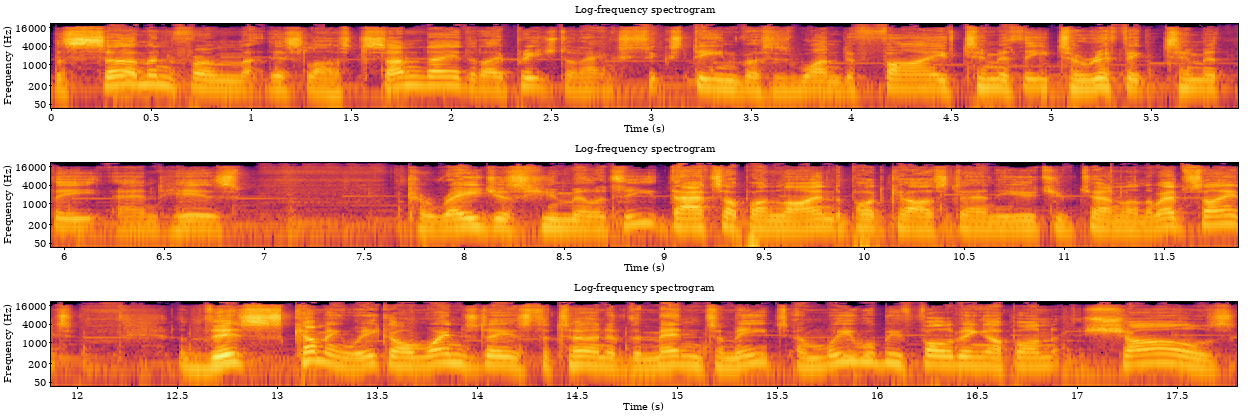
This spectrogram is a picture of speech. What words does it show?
The sermon from this last Sunday that I preached on Acts 16 verses 1 to 5, Timothy, terrific Timothy and his courageous humility. That's up online, the podcast and the YouTube channel on the website. This coming week on Wednesday is the turn of the men to meet, and we will be following up on Charles'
